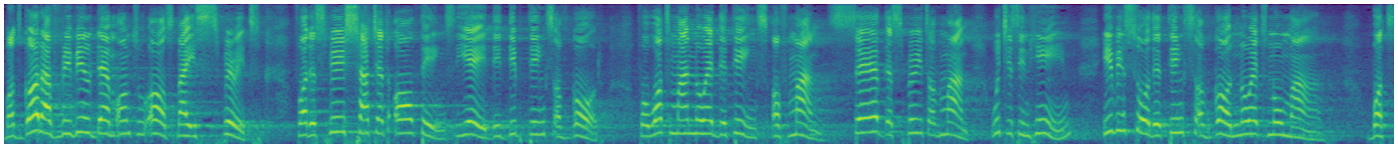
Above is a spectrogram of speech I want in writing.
But God hath revealed them unto us by his Spirit. For the Spirit searcheth all things, yea, the deep things of God. For what man knoweth the things of man, save the Spirit of man which is in him? Even so, the things of God knoweth no man but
